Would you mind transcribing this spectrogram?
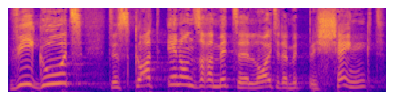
Wie gut, dass Gott in unserer Mitte Leute damit beschenkt,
